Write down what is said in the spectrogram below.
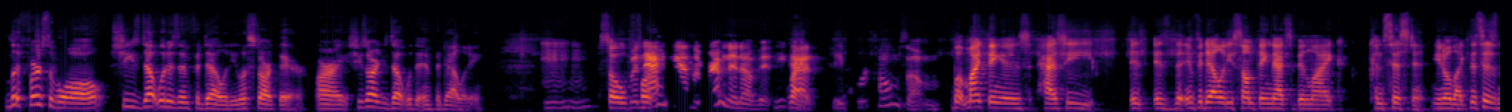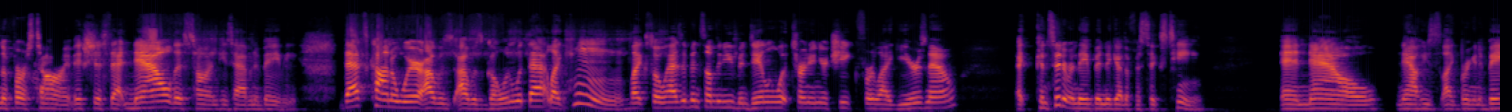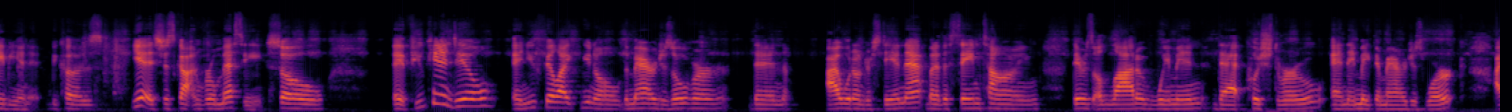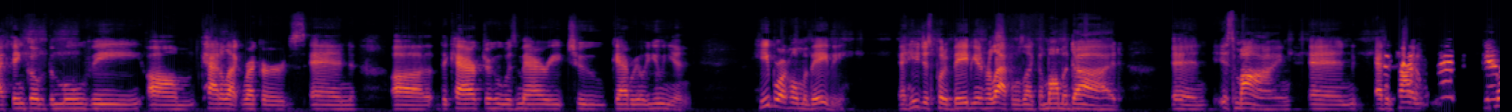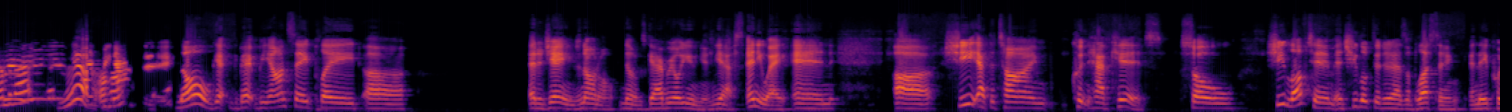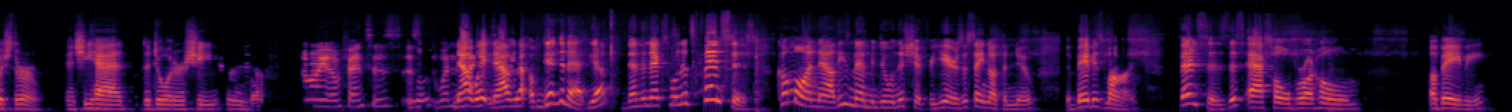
Let- First of all, she's dealt with his infidelity. Let's start there. All right, she's already dealt with the infidelity. Hmm So, But for- now he has a remnant of it. He Right. got he brought home something. but my thing is, has he is, is the infidelity something that's been like consistent? You know, like this isn't the first time. It's just that now this time he's having a baby. That's kind of where I was I was going with that. Like, hmm, like so has it been something you've been dealing with turning your cheek for like years now? Uh, Considering they've been together for 16. And now now he's like bringing a baby in it because yeah, it's just gotten real messy. So if you can't deal and you feel like, you know, the marriage is over, then I would understand that. But at the same time, there's a lot of women that push through and they make their marriages work. I think of the movie um, Cadillac Records and uh, the character who was married to Gabrielle Union. He brought home a baby and he just put a baby in her lap. It was like the mama died and it's mine. And at the time, Remember that? Yeah, uh-huh. No, Beyonce played uh, Etta James. No, no, no, it was Gabrielle Union. Yes. Anyway, and uh, she at the time couldn't have kids, so she loved him and she looked at it as a blessing, and they pushed through. And she had the daughter she dreamed of. Story on fences. Is, Mhm. Now wait, now yeah, I'm getting to that. Yep. Then the next one is fences. Come on now, these men been doing this shit for years. This ain't nothing new. The baby's mine. Fences. This asshole brought home a baby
